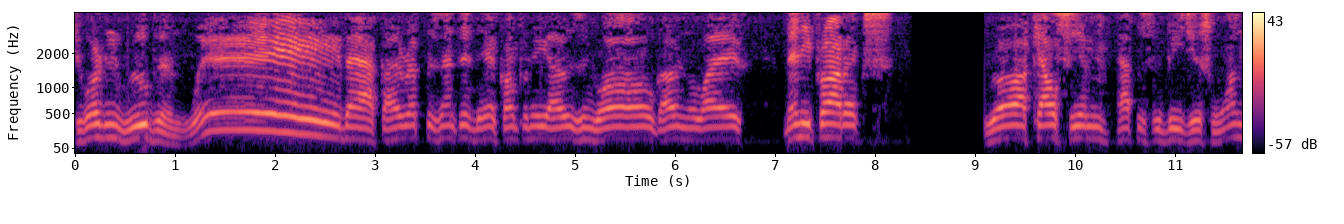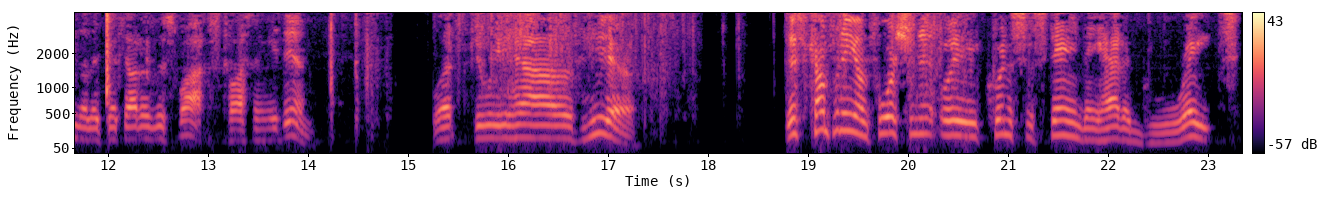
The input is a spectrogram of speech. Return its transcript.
Jordan Rubin, way back, I represented their company. I was involved. Garden of Life, many products. Raw calcium happens to be just one that I picked out of this box, tossing it in. What do we have here? This company, unfortunately, couldn't sustain. They had a great,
